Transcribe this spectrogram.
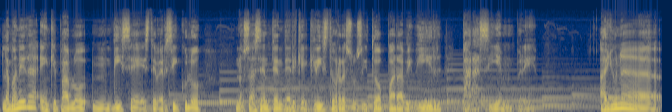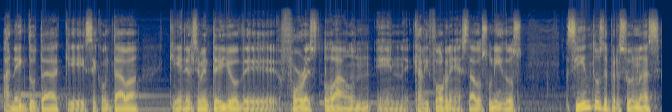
La manera en que Pablo mm, dice este versículo nos hace entender que Cristo resucitó para vivir para siempre. Hay una anécdota que se contaba que en el cementerio de Forest Lawn, en California, Estados Unidos, cientos de personas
